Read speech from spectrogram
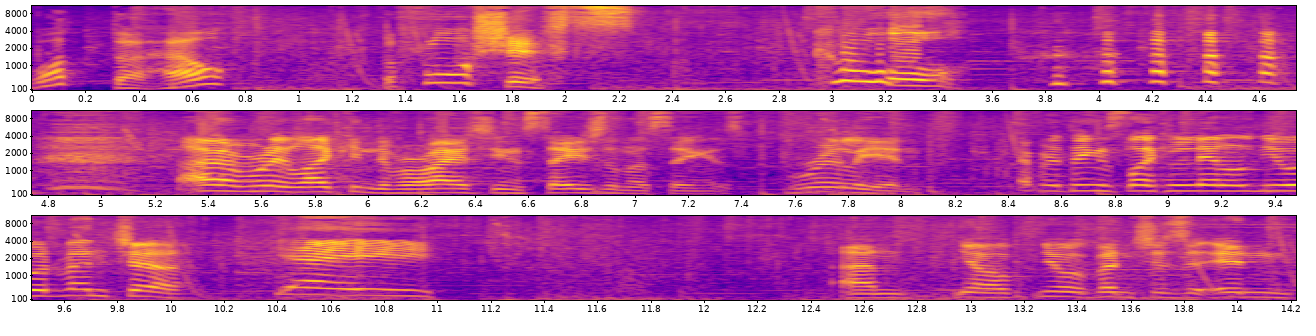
What the hell? The floor shifts. Cool. I am really liking the variety in stages on this thing. It's brilliant. Everything's like a little new adventure. Yay! And, you know, new adventures in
